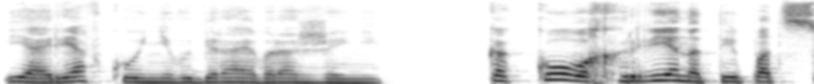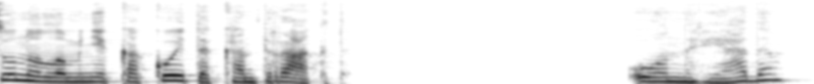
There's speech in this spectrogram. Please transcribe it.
я рявкую, не выбирая выражений. «Какого хрена ты подсунула мне какой-то контракт?» «Он рядом?»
